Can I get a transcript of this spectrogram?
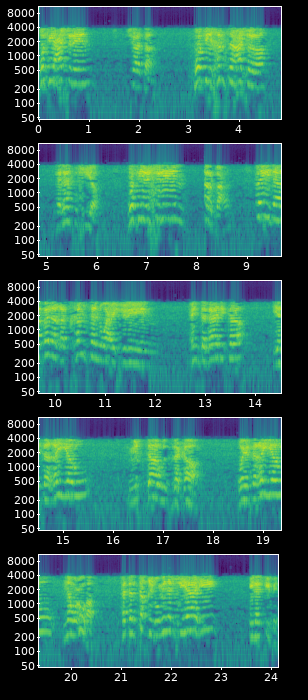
وفي عشر شاتان وفي خمس عشر ثلاث شياه وفي عشرين أربع. فإذا بلغت خمسا وعشرين عند ذلك يتغير مقدار الزكاة ويتغير نوعها فتنتقل من الشياه إلى الإبل.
